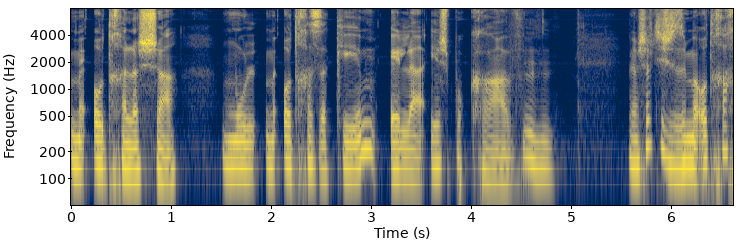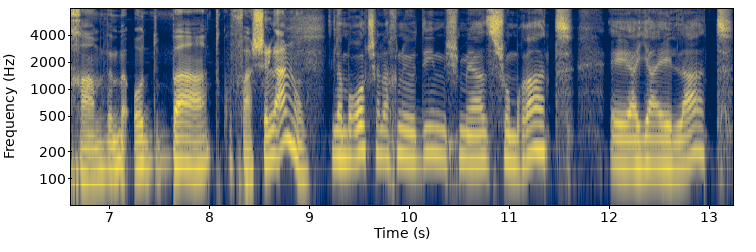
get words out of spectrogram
מאוד חלשה מול מאוד חזקים, אלא יש פה קרב. מהמם. ואני חשבתי שזה מאוד חכם ומאוד בתקופה שלנו. למרות שאנחנו יודעים שמאז שומרת אה, היה אילת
